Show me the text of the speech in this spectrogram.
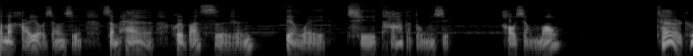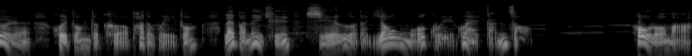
他们还有相信，Sam Han 会把死人变为其他的东西，好像猫。凯尔特人会装着可怕的伪装来把那群邪恶的妖魔鬼怪赶走。后罗马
